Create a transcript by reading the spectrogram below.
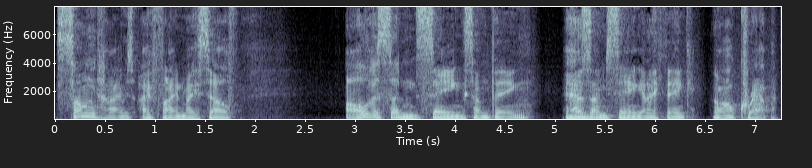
sometimes I find myself all of a sudden saying something as I'm saying it, I think, oh crap.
